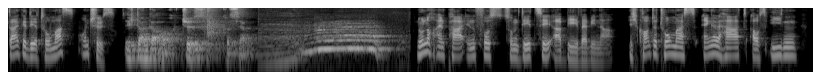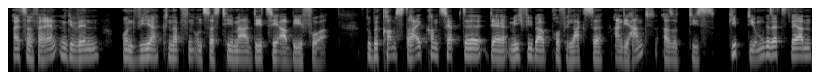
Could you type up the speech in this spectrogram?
Danke dir, Thomas, und tschüss. Ich danke auch. Tschüss, Christian. Nur noch ein paar Infos zum DCAB-Webinar. Ich konnte Thomas Engelhardt aus Iden als Referenten gewinnen und wir knöpfen uns das Thema DCAB vor. Du bekommst drei Konzepte der Milchfieberprophylaxe an die Hand, also die es gibt, die umgesetzt werden.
